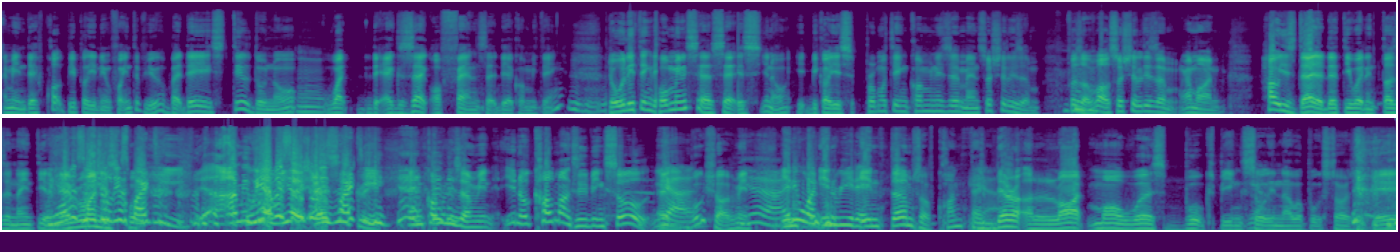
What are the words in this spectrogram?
I mean, they've called people in for interview, but they still don't know mm. what the exact offense that they're committing. Mm-hmm. The only thing the Minister has said is, you know, it, because it's promoting communism and socialism. First of all, socialism, come on. How is that a dirty word in 2019? we And have a everyone is socialist po- party. Yeah, I mean, We have a socialist exactly. party. and communism. I mean, you know, Karl Marx is being sold Yeah. at bookshops. I mean, Yeah, in, anyone can in- read it. In terms of content, Yeah. there are a lot more worse books being sold in our bookstores. Okay,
